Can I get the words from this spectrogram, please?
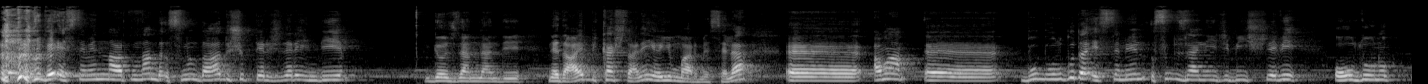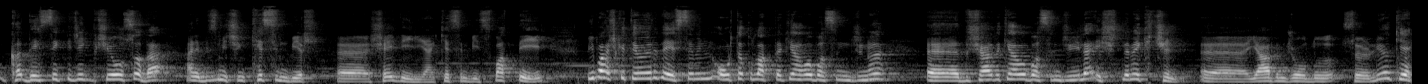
ve esnemenin ardından da ısının daha düşük derecelere indiği gözlemlendiğine dair birkaç tane yayın var mesela. Ee, ama e, bu bulgu da esnemenin ısı düzenleyici bir işlevi olduğunu destekleyecek bir şey olsa da hani bizim için kesin bir e, şey değil yani kesin bir ispat değil. Bir başka teori de esnemenin orta kulaktaki hava basıncını e, dışarıdaki hava basıncıyla eşitlemek için e, yardımcı olduğu söylüyor ki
